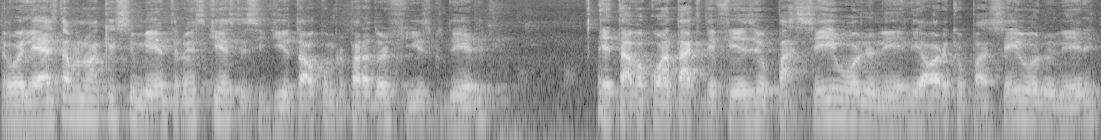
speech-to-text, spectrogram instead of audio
Eu olhei, ele estava no aquecimento, eu não esqueço desse dia, eu estava com o preparador físico dele. Ele tava com ataque e defesa, eu passei o olho nele, a hora que eu passei o olho nele,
